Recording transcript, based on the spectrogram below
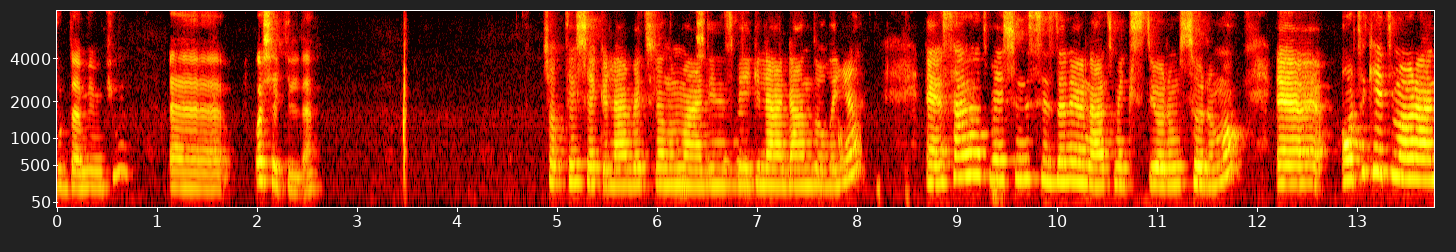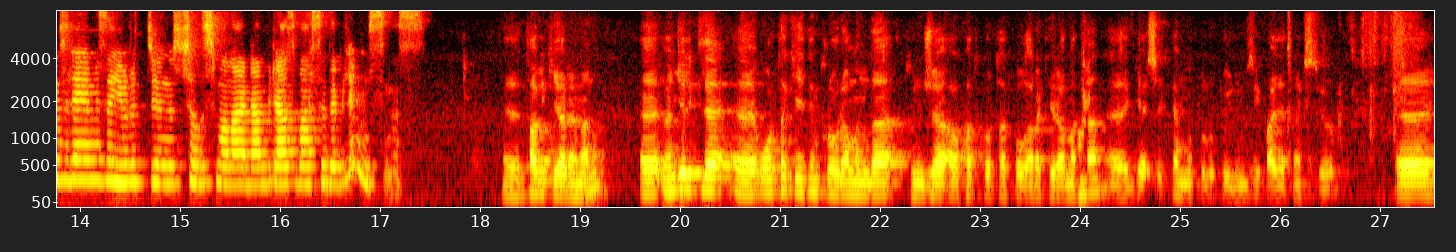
burada mümkün. O şekilde. Çok teşekkürler Betül Hanım verdiğiniz bilgilerden dolayı. Ee, Serhat Bey şimdi sizlere yöneltmek istiyorum sorumu. Ee, ortak eğitim öğrencilerimize yürüttüğünüz çalışmalardan biraz bahsedebilir misiniz? E, tabii ki Yaren Hanım. E, öncelikle e, ortak eğitim programında Tunca Avukatlık Ortaklığı olarak yer almaktan e, gerçekten mutluluk duyduğumuzu ifade etmek istiyorum. E,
